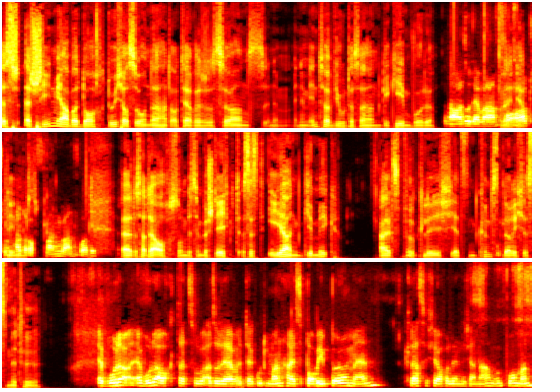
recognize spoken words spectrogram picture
es erschien mir aber doch durchaus so, und da hat auch der Regisseur uns in einem, in einem Interview, das er gegeben wurde. Genau, also der war vor Ort und hat auch Fragen beantwortet. Äh, das hat er auch so ein bisschen bestätigt. Es ist eher ein Gimmick als wirklich jetzt ein künstlerisches Mittel. Er wurde, er wurde auch dazu, also der, der gute Mann heißt Bobby Burman, klassischer holländischer Name, Bormann.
